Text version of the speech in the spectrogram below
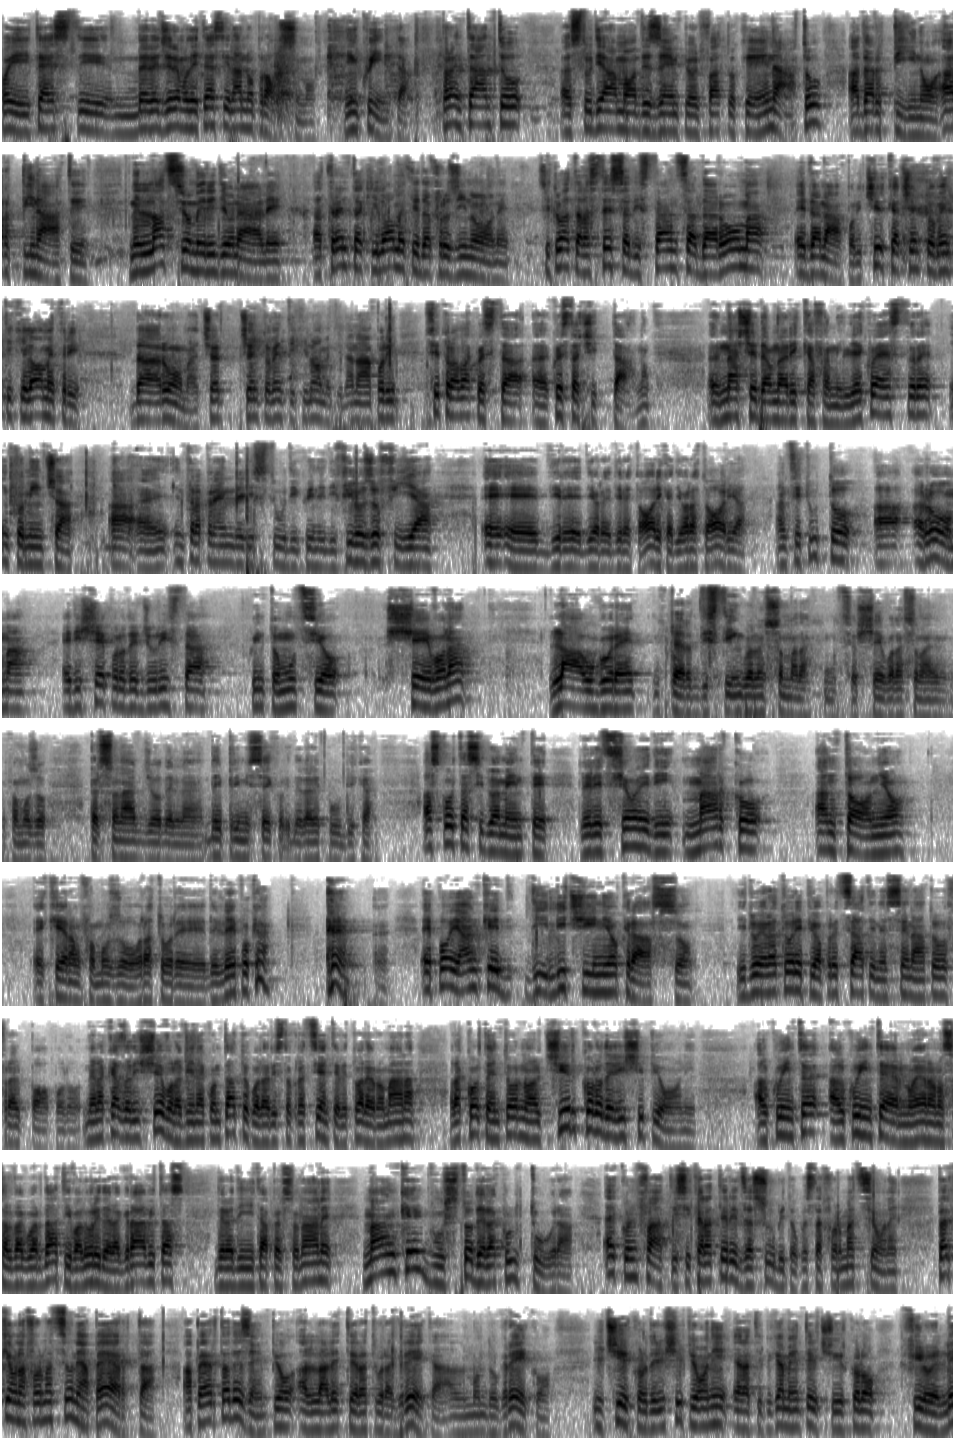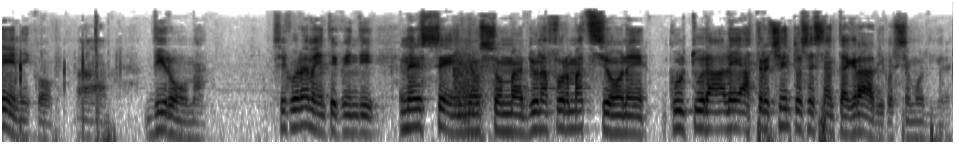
poi i testi, ne leggeremo dei testi l'anno prossimo, in quinta. Però intanto eh, studiamo ad esempio il fatto che è nato ad Arpino, Arpinate, nel Lazio meridionale, a 30 km da Frosinone, situata alla stessa distanza da Roma e da Napoli, circa 120 km da Roma, 120 km da Napoli, si trova questa, eh, questa città. No? Eh, nasce da una ricca famiglia equestre, incomincia a eh, intraprendere gli studi quindi di filosofia e, e di, di, di, retorica, di oratoria, anzitutto a Roma, è discepolo del giurista Quinto Muzio Scevola, l'augure per distinguerlo insomma, da Muzio Scevola, insomma, il famoso personaggio del, dei primi secoli della Repubblica. Ascolta assiduamente le lezioni di Marco Antonio, eh, che era un famoso oratore dell'epoca, e poi anche di Licinio Crasso, i due oratori più apprezzati nel Senato fra il popolo. Nella casa di Scevola viene a contatto con l'aristocrazia intellettuale romana raccolta intorno al circolo degli Scipioni, al cui, inter- al cui, interno erano salvaguardati i valori della gravitas, della dignità personale, ma anche il gusto della cultura. Ecco infatti si caratterizza subito questa formazione perché è una formazione aperta, aperta ad esempio alla letteratura greca, al mondo greco. Il circolo degli Scipioni era tipicamente il circolo filoellenico uh, di Roma. Sicuramente quindi nel segno insomma, di una formazione culturale a 360 gradi, possiamo dire.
